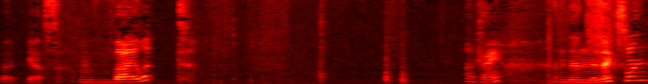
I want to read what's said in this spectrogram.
But yes, Violet. Okay. And then the next one,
